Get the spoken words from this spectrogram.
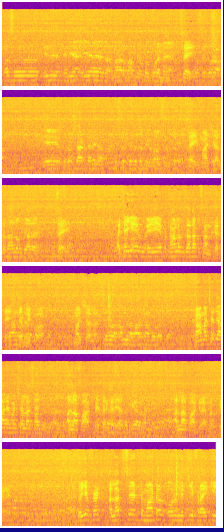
बस एरिया ये है हमारा बाप ने ऊपर बोला नया। सही। उससे बोला ये ऑर्डर स्टार्ट करेगा कबाब शुरू करेगा सही माशाल्लाह। पठान लोग ज़्यादा हैं। सही। अच्छा ये ये पठान लोग ज़्यादा पसंद करते हैं चबली कबाब माशाल्लाह। से तो हमारा काम बहुत अच्छा है। काम अच्छा जा रहा है माशाल्लाह से। अल्लाह पाक बेहतर करे। अल्लाह पाक रहमत करे। तो ये फ्रेंड अलग से टमाटर और मिर्ची फ्राई की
